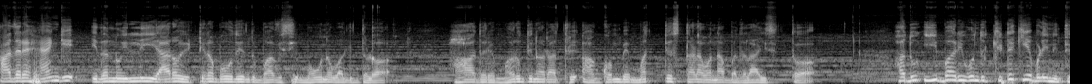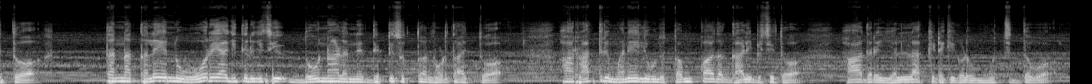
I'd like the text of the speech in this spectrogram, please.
ಆದರೆ ಹ್ಯಾಂಗಿ, ಇದನ್ನು ಇಲ್ಲಿ ಯಾರೋ ಇಟ್ಟಿರಬಹುದು ಎಂದು ಭಾವಿಸಿ ಮೌನವಾಗಿದ್ದಳು. ಆದರೆ ಮರುದಿನ ರಾತ್ರಿ ಆ ಗೊಂಬೆ ಮತ್ತೆ ಸ್ಥಳವನ್ನು ಬದಲಾಯಿಸಿತ್ತು. ಅದು ಈ ಬಾರಿ ಒಂದು ಕಿಟಕಿಯ ಬಳಿ ನಿಂತಿತ್ತು. ತನ್ನ ತಲೆಯನ್ನು ಓರೆಯಾಗಿ ತಿರುಗಿಸಿ ಡೋನಾಳನ್ನೇ ದಿಟ್ಟಿಸುತ್ತಾ ನೋಡ್ತಾ ಇತ್ತು. ಆ ರಾತ್ರಿ ಮನೆಯಲ್ಲಿ ಒಂದು ತಂಪಾದ ಗಾಳಿ ಬಿಸಿತು. ಆದರೆ ಎಲ್ಲ ಕಿಟಕಿಗಳು ಮುಚ್ಚಿದ್ದವು.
